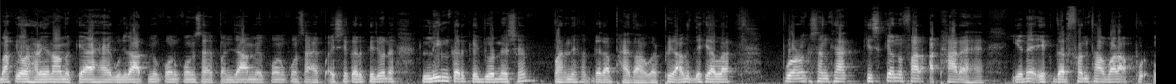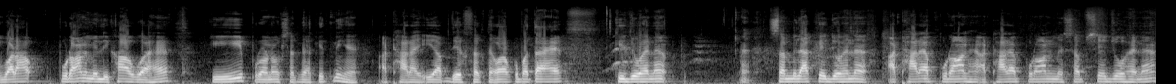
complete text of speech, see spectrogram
बाकी और हरियाणा में क्या है? गुजरात में कौन कौन सा है? पंजाब में कौन कौन सा है? ऐसे करके जो है लिंक करके जोड़ने से पढ़ने से ज़्यादा फ़ायदा होगा। फिर आगे देखिए अगला पुराण की संख्या किसके अनुसार अठारह है? ये ना एक दर्शन था बड़ा बड़ा पुराण में लिखा हुआ है कि पुराणों की संख्या कितनी है? अठारह ये आप देख सकते हैं। और आपको पता है कि जो है ना सब मिला के जो है ना, अठारह पुराण है। अठारह पुराण में सबसे जो है ना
